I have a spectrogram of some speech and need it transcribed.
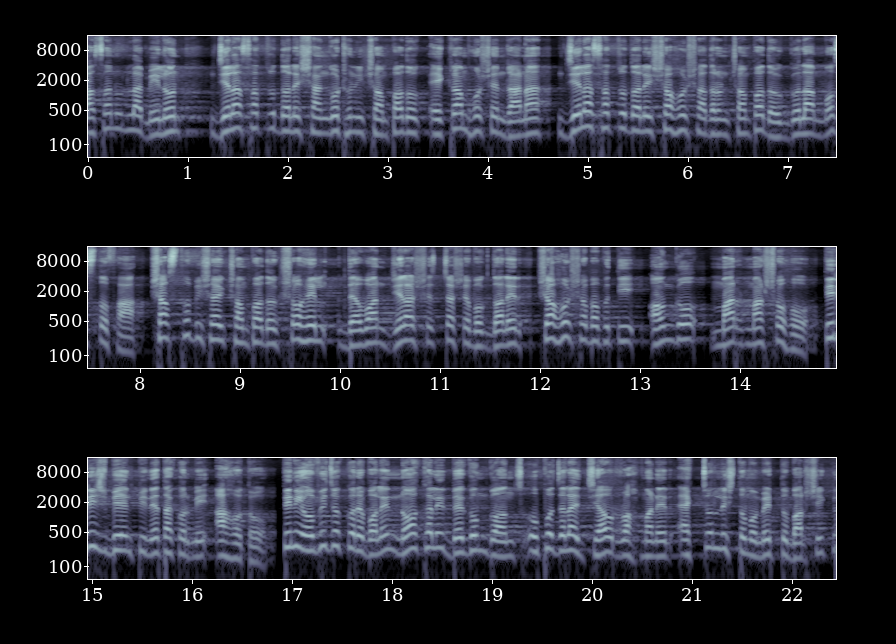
আহসানুল্লাহ মিলন জেলা ছাত্র দলের সাংগঠনিক সম্পাদক একরাম হোসেন রানা, জেলা ছাত্র দলের সহ সাধারণ সম্পাদক গোলাম মোস্তফা, স্বাস্থ্য বিষয়ক সম্পাদক সোহেল দেওয়ান, জেলা স্বেচ্ছাসেবক দলের সহ সভাপতি অঙ্গ মারমাসহ তিরিশ বিএনপি নেতাকর্মী আহত। তিনি অভিযোগ করে বলেন, নোয়াখালীর বেগমগঞ্জ উপজেলায় জিয়াউর রহমানের একচল্লিশতম মৃত্যুবার্ষিকী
